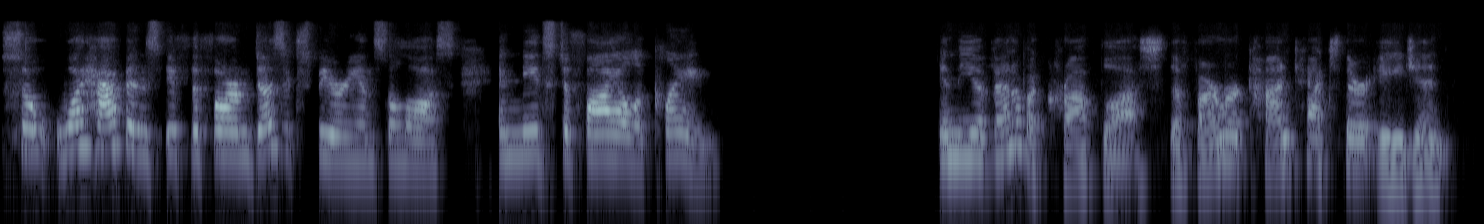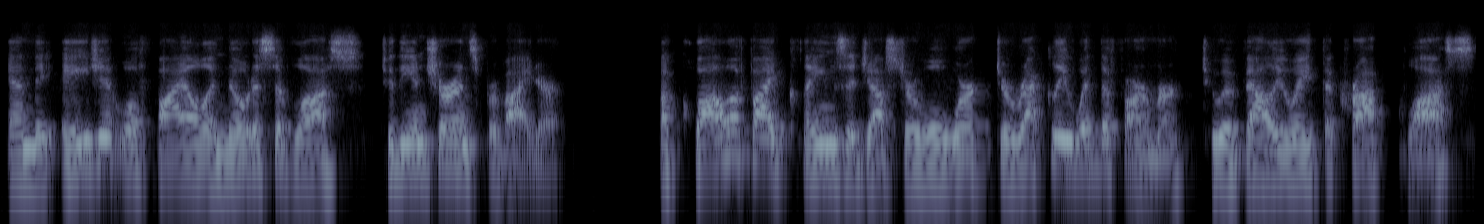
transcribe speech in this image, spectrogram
So what happens if the farm does experience a loss and needs to file a claim? In the event of a crop loss, the farmer contacts their agent and the agent will file a notice of loss to the insurance provider. A qualified claims adjuster will work directly with the farmer to evaluate the crop loss,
